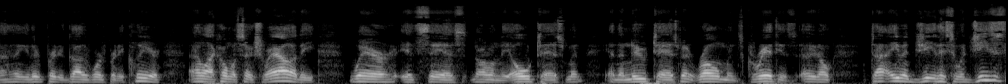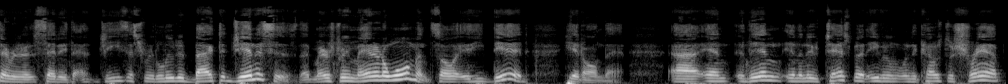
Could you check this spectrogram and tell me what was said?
I think they're pretty. God's word's pretty clear. Unlike homosexuality, where it says not on the Old Testament in the New Testament, Romans, Corinthians, you know, even Jesus, well, Jesus never said anything. Jesus alluded back to Genesis, that marriage between man and a woman. So he did hit on that. Uh, and then in the New Testament, even when it comes to shrimp,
